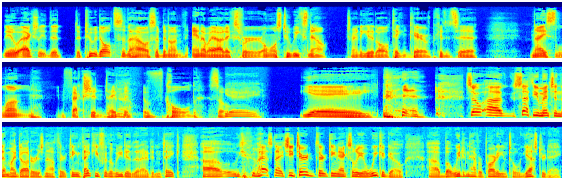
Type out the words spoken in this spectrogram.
you know, actually the, the two adults in the house have been on antibiotics for almost two weeks now, trying to get it all taken care of because it's a nice lung infection type Yeah. of, of cold. So, Yay. yay. So, uh, Seth, you mentioned that my daughter is now 13. Thank you for the lead in that I didn't take. Uh, last night, she turned 13 actually a week ago, uh, but we didn't have her party until yesterday.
